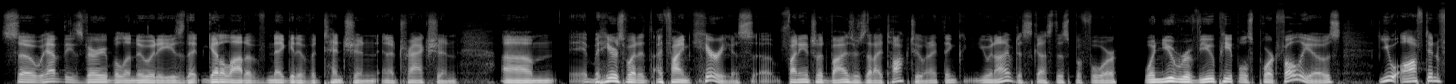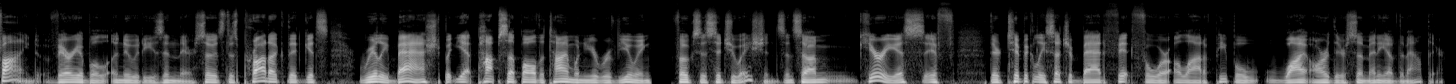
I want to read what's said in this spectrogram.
So we have these variable annuities that get a lot of negative attention and attraction. Um, but here's what I find curious uh, financial advisors that I talk to, and I think you and I have discussed this before, when you review people's portfolios, you often find variable annuities in there. So it's this product that gets really bashed, but yet pops up all the time when you're reviewing folks' situations. And so I'm curious if they're typically such a bad fit for a lot of people. Why are there so many of them out there?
